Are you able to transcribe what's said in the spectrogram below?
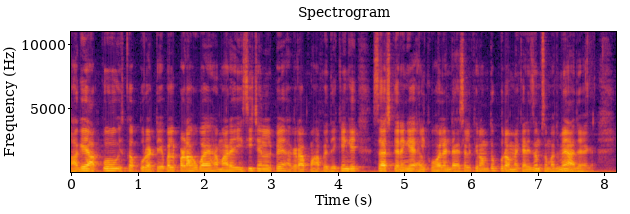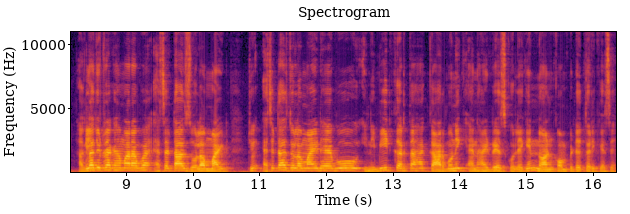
आगे आपको इसका पूरा टेबल पड़ा हुआ है हमारे इसी चैनल पे। अगर आप वहाँ पे देखेंगे सर्च करेंगे अल्कोहल एंड डायसल्फिराम तो पूरा मैकेनिज्म समझ में आ जाएगा। अगला जो ड्रग हमारा, वो है एसेटाजोलामाइड जो एसेटाजोलामाइड है, वो इनिबिट करता है कार्बोनिक एनहाइड्रेस को, लेकिन नॉन कॉम्पिटिव तरीके से।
